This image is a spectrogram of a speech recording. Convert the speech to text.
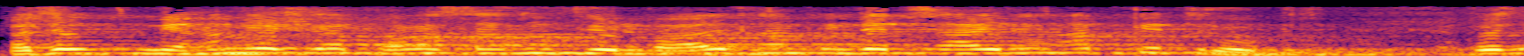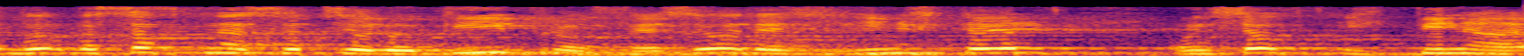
Also wir haben ja schon ein paar Sachen für den Wahlkampf in der Zeitung abgedruckt. Was, was sagt ein Soziologieprofessor, der sich hinstellt und sagt, ich bin ja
